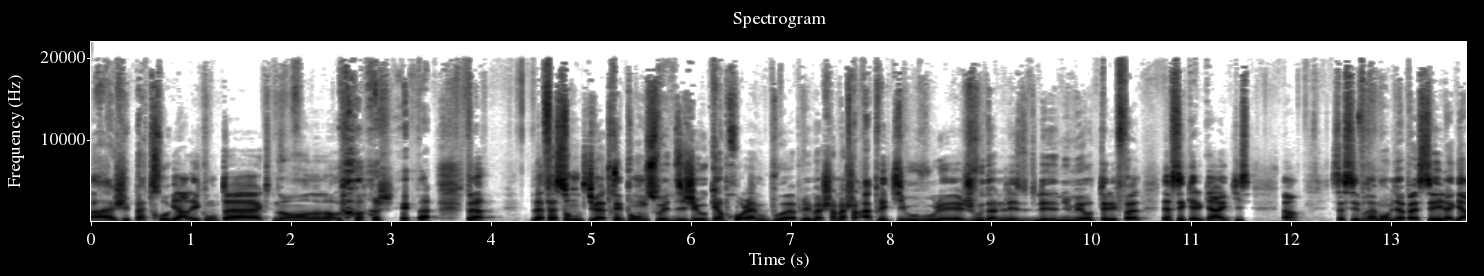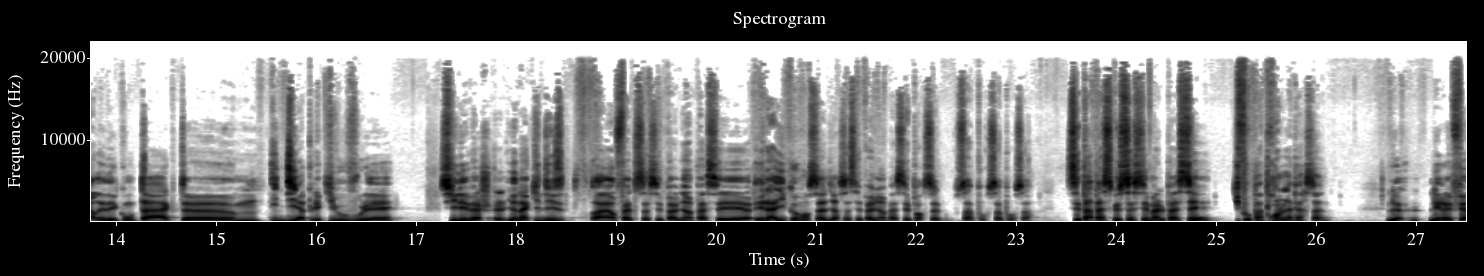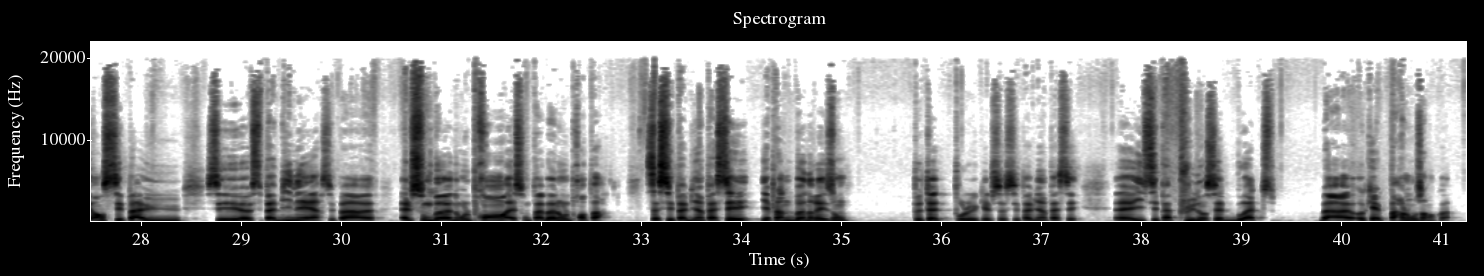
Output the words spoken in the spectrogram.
ah, j'ai pas trop gardé contact, non, non, non. enfin, la façon dont il va te répondre, soit il te dit j'ai aucun problème, vous pouvez appeler machin, machin, appelez qui vous voulez, je vous donne les, numéros de téléphone. C'est quelqu'un avec qui, ça s'est vraiment bien passé, il a gardé des contacts, euh, il te dit appelez qui vous voulez. S'il. Il y en a qui disent ouais en fait ça s'est pas bien passé et là il commence à dire ça s'est pas bien passé pour ça pour ça pour ça pour ça. C'est pas parce que ça s'est mal passé qu'il faut pas prendre la personne les références, c'est pas euh, c'est pas binaire, c'est pas euh, elles sont bonnes, on le prend, elles sont pas bonnes, on le prend pas. Ça s'est pas bien passé. Il y a plein de bonnes raisons, peut-être pour lesquelles ça s'est pas bien passé. Euh, il s'est pas plu dans cette boîte. Bah ok, parlons-en quoi.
